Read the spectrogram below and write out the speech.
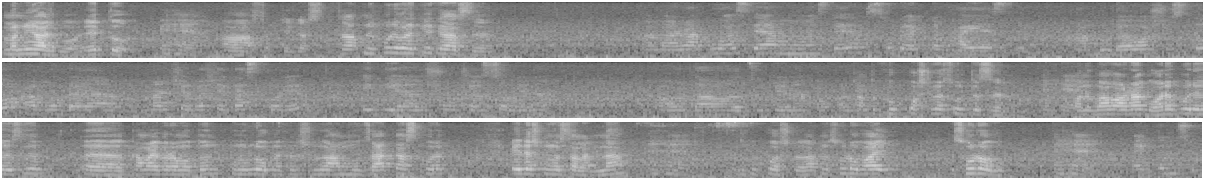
আমরা নিয়ে আসব এই তো? হ্যাঁ। আচ্ছা ঠিক আছে। তা আপনি পরিবারে কে কে আছে? আমার আপু আছে আম্মু আছে ছোট একটা ভাই আছে। আব্বুটাও অসুস্থ আম্মুটা মানুষের বাসায় কাজ করে এই দিয়া সংসার চলে না খাওয়া দাওয়া জুটে না তা তো খুব কষ্ট করে চলতেছেন হ্যাঁ। মানে বাবারা ঘরে পড়ে হয়েছে কামাই করার মতন কোনো লোক না শুধু আম্মু যা কাজ করে এটা শুনে চালান না। হ্যাঁ। খুব কষ্ট। আপনার ছোটো ভাই ছোটো? হ্যাঁ একদম ছোট।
